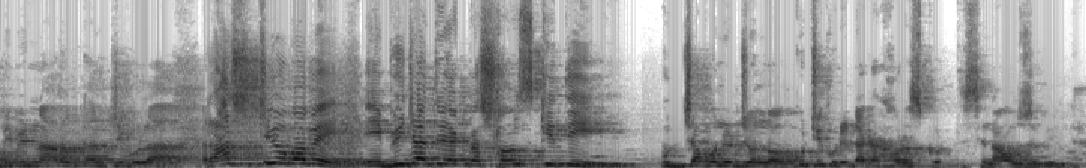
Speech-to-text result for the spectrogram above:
বিভিন্ন আরব কান্ট্রিগুলা রাষ্ট্রীয়ভাবে এই বিজাতীয় একটা সংস্কৃতি উদযাপনের জন্য কোটি কোটি টাকা খরচ করতেছে, নাউজুবিল্লাহ।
